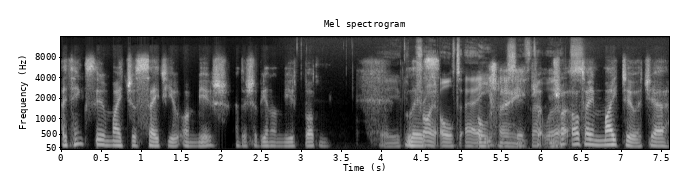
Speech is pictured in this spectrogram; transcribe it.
I think Zoom might just say to you unmute, and there should be an unmute button. Yeah, you can Liz. try Alt A. Alt A. See if that works. Alt A might do it. Yeah.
